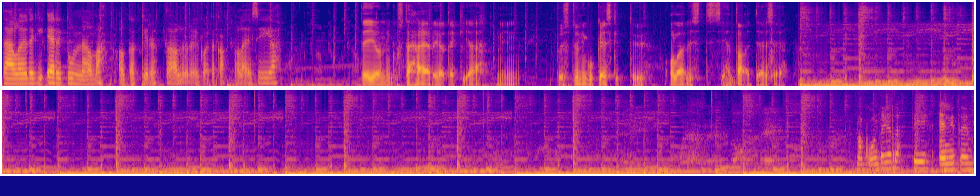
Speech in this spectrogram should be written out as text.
Täällä on jotenkin eri tunnelma alkaa kirjoittaa lyriikoita kappaleisiin ja ei ole niin kuin sitä häiriötekijää, niin pystyy niin kuin keskittyä oleellisesti siihen taiteeseen. Mä kuuntelen räppiä eniten.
